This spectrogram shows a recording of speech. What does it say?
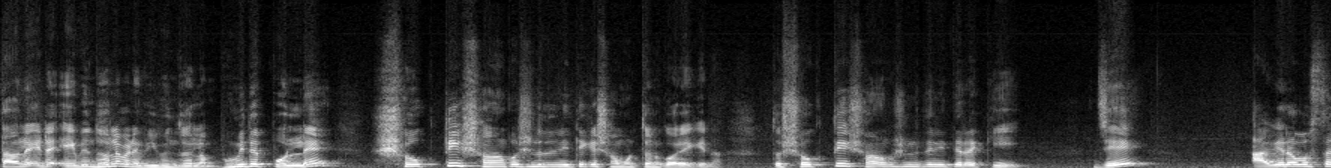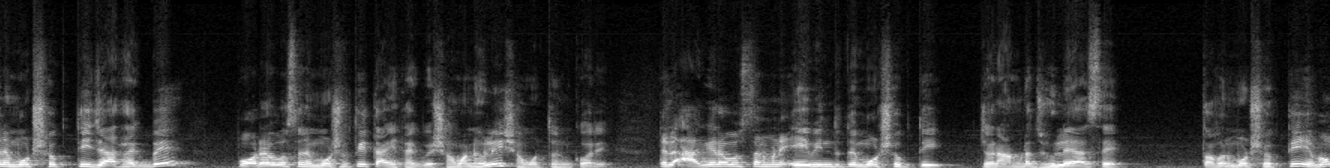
তাহলে এটা এ বিন্দু, ধরলাম এটা বি বিন্দু, ধরলাম। ভূমিতে পড়লে শক্তি সংরক্ষণশীলতা নীতিকে সমর্থন করে কিনা? তো শক্তি সংরক্ষণশীলতা নীতিটা কি? যে আগের অবস্থানে মোট শক্তি যা থাকবে, পরের অবস্থানে মোট শক্তি তাই থাকবে, সমান হলেই সমর্থন করে। তাহলে আগের অবস্থান মানে এই বিন্দুতে মোট শক্তি, যখন আমরা ঝুলে আসে তখন মোট শক্তি এবং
